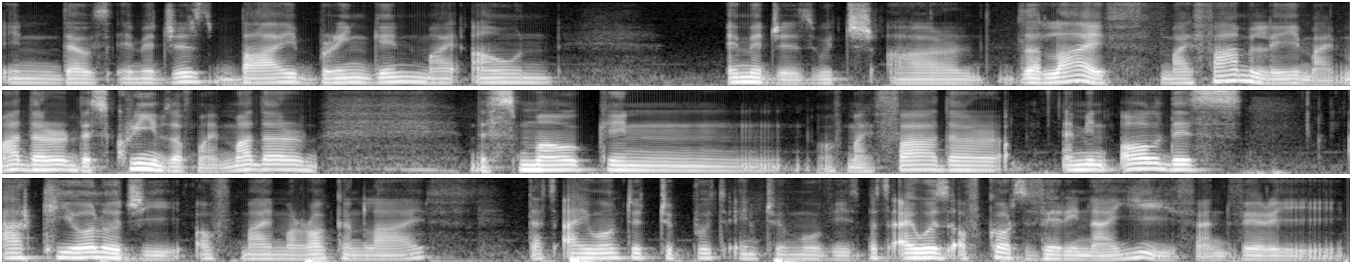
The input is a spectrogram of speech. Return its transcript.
in those images by bringing my own images, which are the life, my family, my mother, the screams of my mother, the smoking of my father. I mean, all this archaeology of my Moroccan life that I wanted to put into movies. But I was, of course, very naive and very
